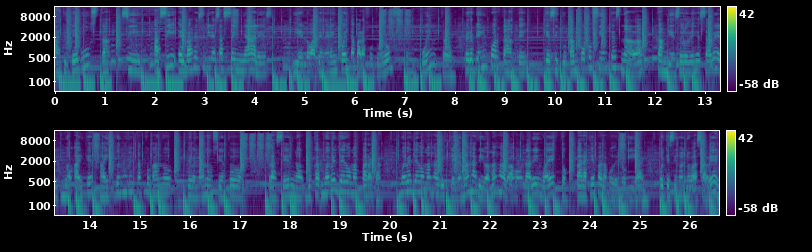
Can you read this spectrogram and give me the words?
a ti te gusta, si así él va a recibir esas señales y él lo va a tener en cuenta para futuros encuentros. Pero es bien importante que si tú tampoco sientes nada, también se lo dejes saber. No, hay que, ahí donde me estás tocando, de verdad no siento placer, no. Busca, mueve el dedo más para acá, mueve el dedo más a la izquierda, más arriba, más abajo, la lengua, esto. ¿Para qué? Para poderlo guiar. Porque si no, él no va a saber.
